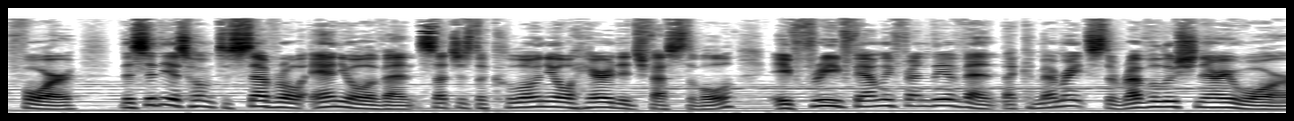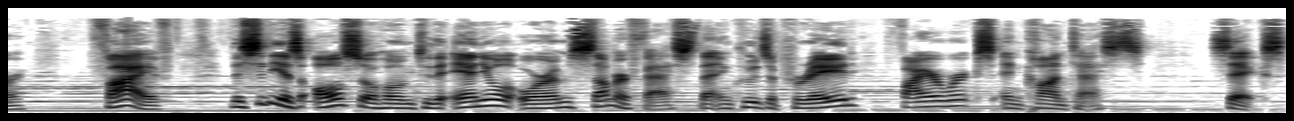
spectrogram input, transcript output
4. The city is home to several annual events, such as the Colonial Heritage Festival, a free family friendly event that commemorates the Revolutionary War. 5. The city is also home to the annual Orem Summerfest that includes a parade, fireworks, and contests. 6.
